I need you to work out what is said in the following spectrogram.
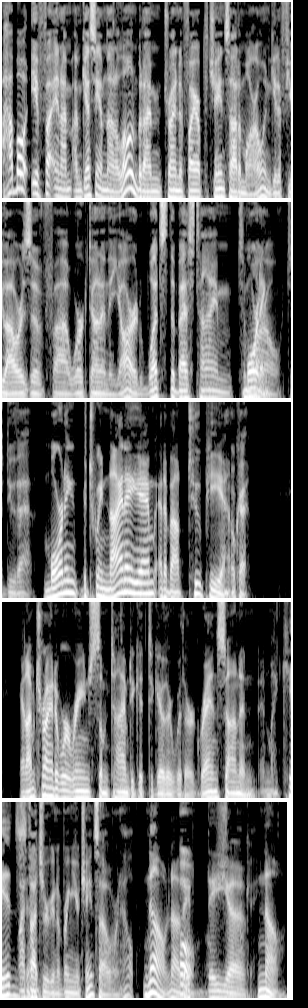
How about if, I, and I'm, I'm, guessing I'm not alone, but I'm trying to fire up the chainsaw tomorrow and get a few hours of uh, work done in the yard. What's the best time tomorrow Morning. to do that? Morning between 9 a.m. and about 2 p.m. Okay. And I'm trying to arrange some time to get together with our grandson and, and my kids. I and- thought you were going to bring your chainsaw over and help. No, no, Oh, they, they oh, uh, okay. no,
